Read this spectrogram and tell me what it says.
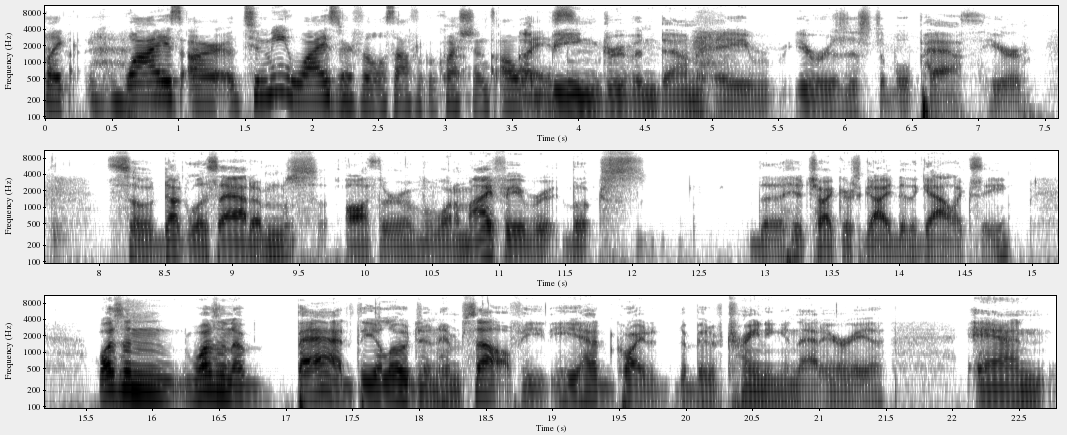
like whys are to me whys are philosophical questions always. I'm being driven down a irresistible path here. So douglas adams author of one of my favorite books the hitchhiker's guide to the galaxy wasn't wasn't a bad theologian himself. He he had quite a, a bit of training in that area, and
